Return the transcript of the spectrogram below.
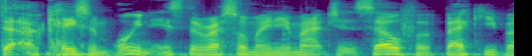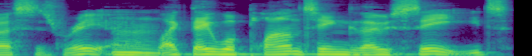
the, a case in point is the WrestleMania match itself of Becky versus Rhea. Mm. Like they were planting those seeds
